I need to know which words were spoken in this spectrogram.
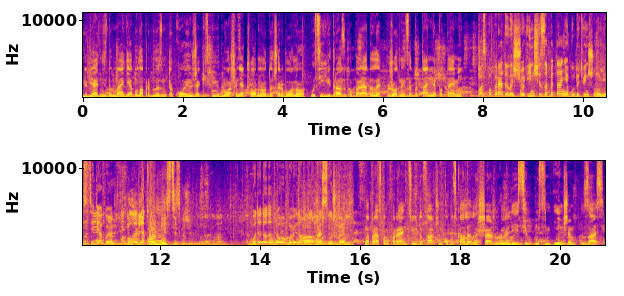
Люб'язність до медіа була приблизно такою ж, як і співвідношення чорного до червоного. Усіх відразу попередили. Жодних запитань не по темі. Вас попередили, що інші запитання будуть в іншому місці. Дякую. Коли в якому місці? Скажіть? Буде додатково повідомлено прес-служби. На прес-конференцію до Савченко пускали лише журналістів, усім іншим зась.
